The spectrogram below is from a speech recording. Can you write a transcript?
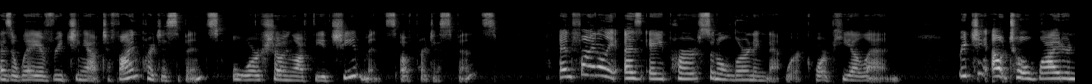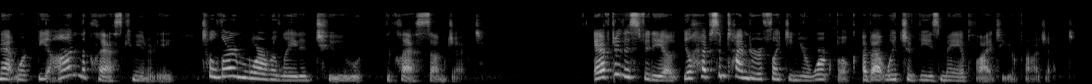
as a way of reaching out to find participants or showing off the achievements of participants. And finally, as a personal learning network, or PLN, reaching out to a wider network beyond the class community to learn more related to the class subject. After this video, you'll have some time to reflect in your workbook about which of these may apply to your project.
